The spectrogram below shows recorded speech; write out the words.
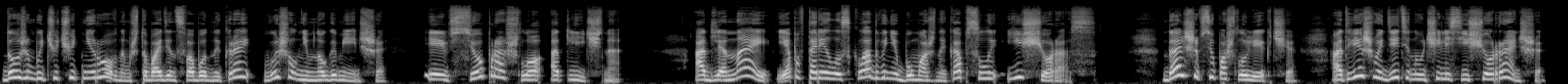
должен быть чуть-чуть неровным, чтобы один свободный край вышел немного меньше. И все прошло отлично. А для Наи я повторила складывание бумажной капсулы еще раз. Дальше все пошло легче. Отвешивать дети научились еще раньше.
